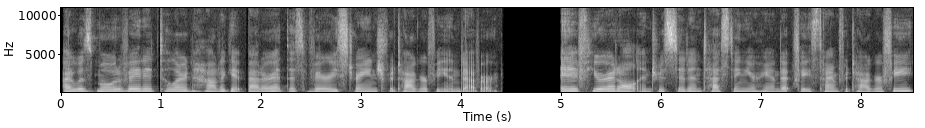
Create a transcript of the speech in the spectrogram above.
I was motivated to learn how to get better at this very strange photography endeavor. If you're at all interested in testing your hand at FaceTime photography,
